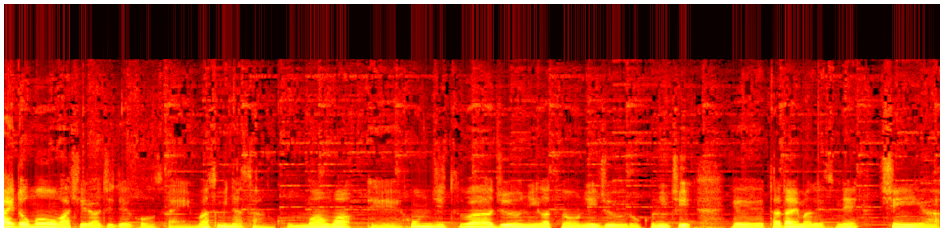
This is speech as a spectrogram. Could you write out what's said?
はい、どうも、わしらじでございます。皆さん、こんばんは。えー本日は12月の26日、えーただいまですね、深夜、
